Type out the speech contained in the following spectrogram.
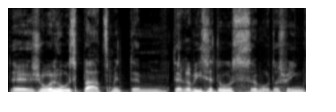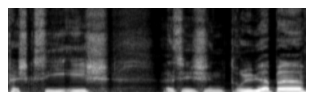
der Schulhausplatz mit dem, der Wiese draussen, wo das Schwingfest war. Es ist ein trüber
